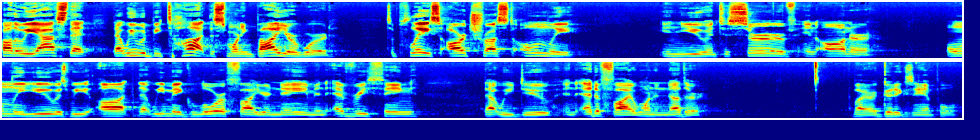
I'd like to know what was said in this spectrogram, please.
Father, we ask that, that we would be taught this morning by your word to place our trust only in you and to serve and honor only you as we ought, that we may glorify your name in everything that we do and edify one another by our good example,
